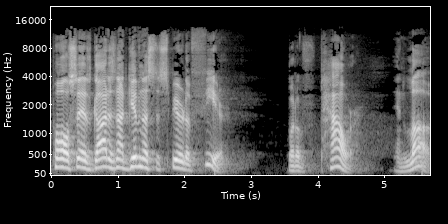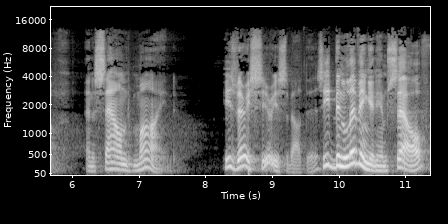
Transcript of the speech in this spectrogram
Paul says God has not given us the spirit of fear, but of power and love and a sound mind. He's very serious about this. He'd been living it himself.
